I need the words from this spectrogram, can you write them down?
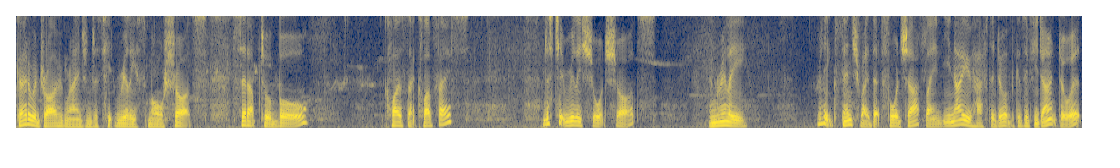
go to a driving range and just hit really small shots. Set up to a ball, close that club face, and just hit really short shots and really, really accentuate that forward shaft lean. You know you have to do it because if you don't do it,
